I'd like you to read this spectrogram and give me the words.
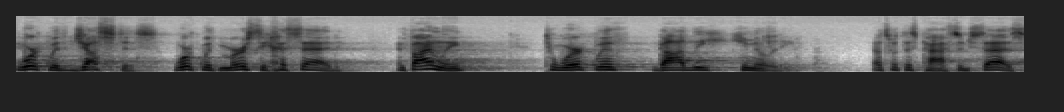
work with justice, work with mercy, chesed. And finally, to work with godly humility. That's what this passage says.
